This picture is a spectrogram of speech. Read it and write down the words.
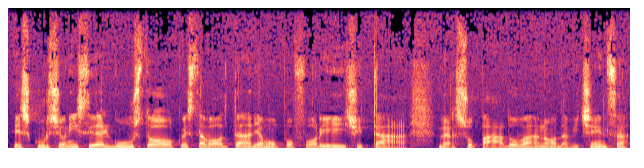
escursionisti del gusto questa volta andiamo un po' fuori città, verso Padova, no? da Vicenza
